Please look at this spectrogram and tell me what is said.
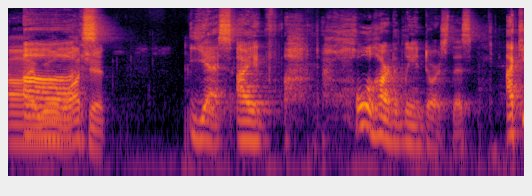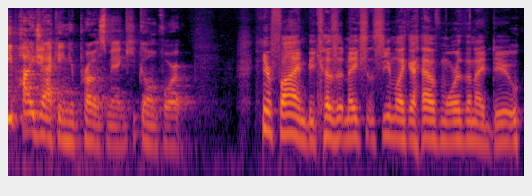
I will Uh, watch it. Yes, I wholeheartedly endorse this. I keep hijacking your pros, man. Keep going for it. You're fine because it makes it seem like I have more than I do.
